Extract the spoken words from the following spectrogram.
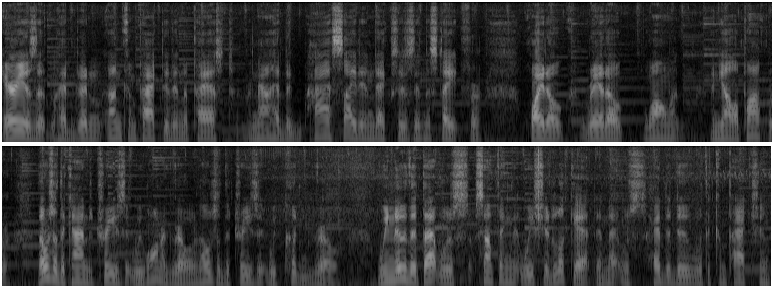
areas that had been uncompacted in the past now had the highest site indexes in the state for white oak, red oak, walnut, and yellow poplar. Those are the kind of trees that we want to grow, and those are the trees that we couldn't grow. We knew that that was something that we should look at, and that was had to do with the compaction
